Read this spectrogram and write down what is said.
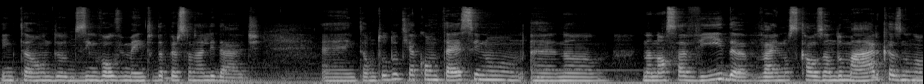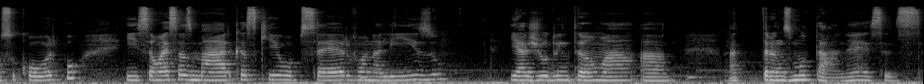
então, do desenvolvimento da personalidade. É, então, tudo que acontece no, é, no na nossa vida vai nos causando marcas no nosso corpo e são essas marcas que eu observo, analiso e ajudo então a, a, a transmutar né, esses,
